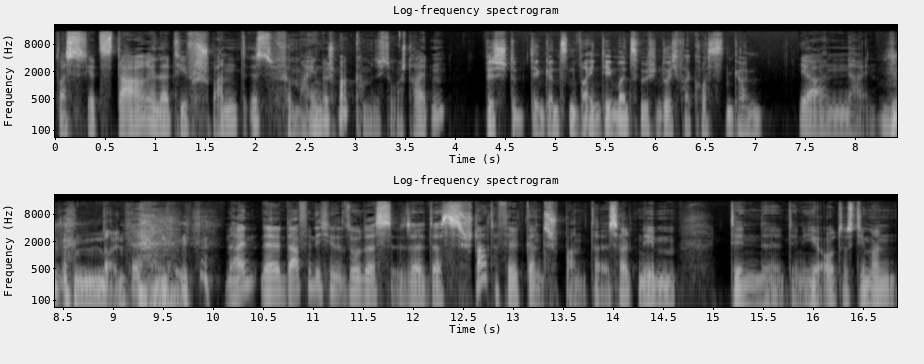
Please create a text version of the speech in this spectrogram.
was jetzt da relativ spannend ist, für meinen Geschmack, kann man sich darüber streiten, bestimmt den ganzen Wein, den man zwischendurch verkosten kann. Ja, nein. nein. nein, äh, da finde ich so das, das Starterfeld ganz spannend. Da ist halt neben den, äh, den E-Autos, die man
